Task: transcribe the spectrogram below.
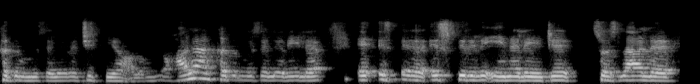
kadın müzeleri ciddiye alınıyor. Halen kadın müzeleriyle e, e, esprili, iğneleyici sözlerle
